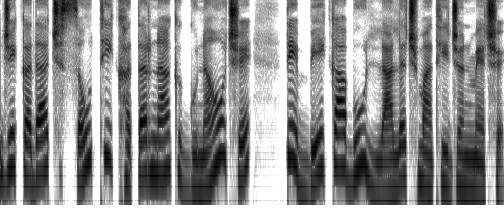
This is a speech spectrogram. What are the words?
જે કદાચ સૌથી ખતરનાક ગુનાઓ છે તે બેકાબૂ લાલચમાંથી જન્મે છે.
